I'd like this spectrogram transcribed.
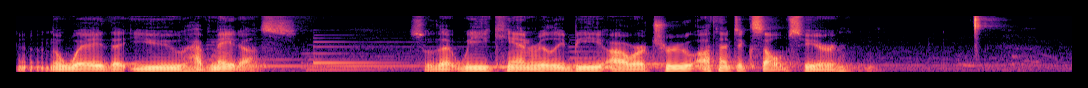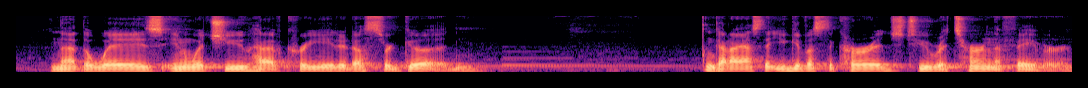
in the way that you have made us so that we can really be our true, authentic selves here. And that the ways in which you have created us are good. And God, I ask that you give us the courage to return the favor,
